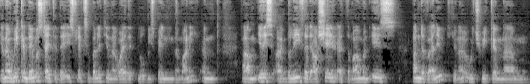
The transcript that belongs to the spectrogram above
you know we can demonstrate that there is flexibility in the way that we'll be spending the money. And um, yes i believe that our share at the moment is undervalued, you know, which we can, um,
